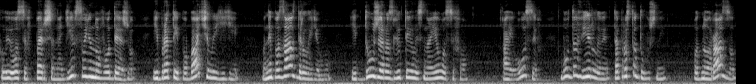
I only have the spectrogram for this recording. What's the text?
Коли Іосиф вперше надів свою нову одежу, і брати побачили її, вони позаздрили йому і дуже розлютились на Іосифа. А Іосиф був довірливий та простодушний. Одного разу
